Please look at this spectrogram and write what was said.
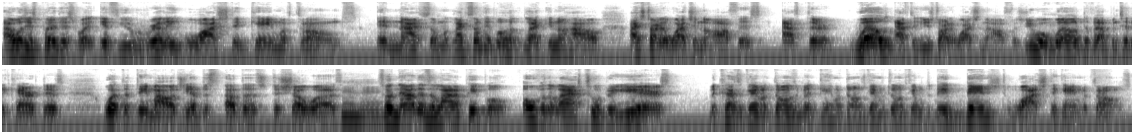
I will just put it this way: if you really watch the Game of Thrones and not some like some people like you know how I started watching The Office after well after you started watching The Office, you were well developed into the characters, what the themology of the of the, the show was. Mm-hmm. So now there's a lot of people over the last two or three years because Game of Thrones has been Game of Thrones, Game of Thrones, Game of Thrones, they binged watched the Game of Thrones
